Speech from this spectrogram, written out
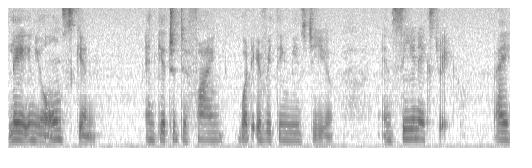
lay in your own skin and get to define what everything means to you. And see you next week. Bye.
